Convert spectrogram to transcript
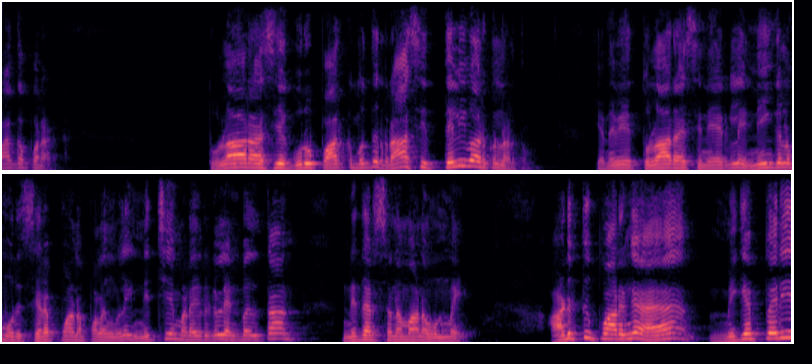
பார்க்க போகிறார் துலா ராசியை குரு பார்க்கும்போது ராசி தெளிவாக இருக்குன்னு அர்த்தம். எனவே துலா ராசி நேயர்களே நீங்களும் ஒரு சிறப்பான பலன்களை நிச்சயம் அடைவீர்கள் என்பது தான் நிதர்சனமான உண்மை. அடுத்து பாருங்கள் மிகப்பெரிய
